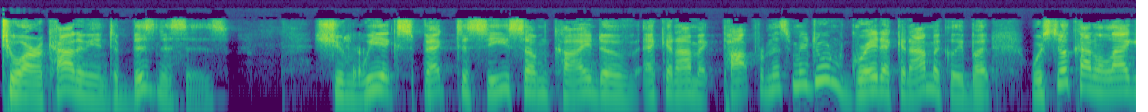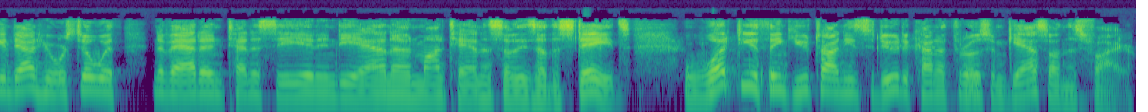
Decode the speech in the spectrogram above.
to our economy and to businesses should we expect to see some kind of economic pop from this? I mean, we're doing great economically, but we're still kind of lagging down here. We're still with Nevada and Tennessee and Indiana and Montana and some of these other states. What do you think Utah needs to do to kind of throw some gas on this fire?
